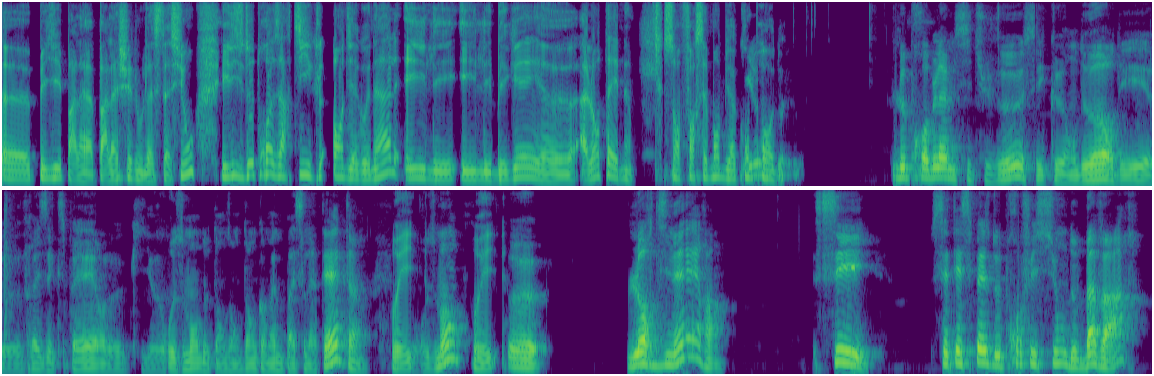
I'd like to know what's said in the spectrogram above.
euh, payé par la par la chaîne ou la station. Ils lisent deux trois articles en diagonale et ils les et ils les bégayent euh, à l'antenne sans forcément bien comprendre. Le problème, si tu veux, c'est qu'en dehors des vrais experts qui, heureusement, de temps en temps, quand même passent la tête, oui. heureusement, oui. l'ordinaire, c'est cette espèce de profession de bavard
